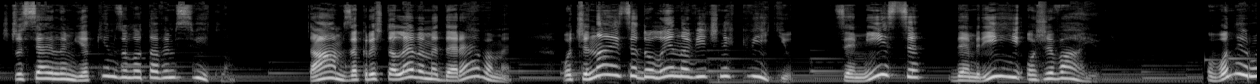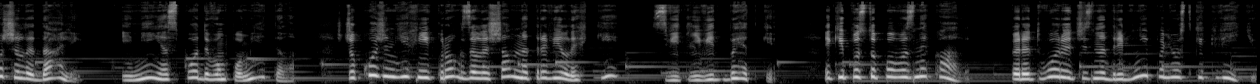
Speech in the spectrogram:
що сяяли м'яким золотавим світлом. Там, за кришталевими деревами, починається долина вічних квітів. Це місце, де мрії оживають. Вони рушили далі, і Мія з подивом помітила, що кожен їхній крок залишав на траві легкі світлі відбитки, які поступово зникали, перетворюючись на дрібні пелюстки квітів.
